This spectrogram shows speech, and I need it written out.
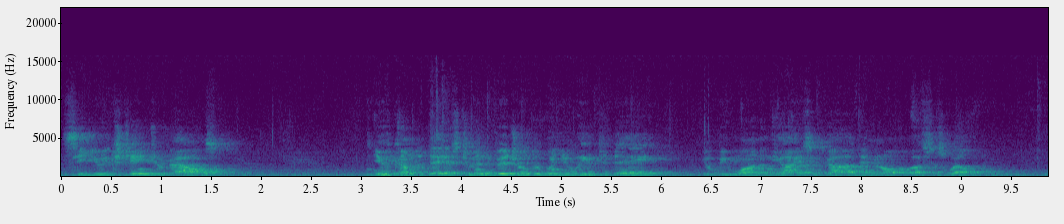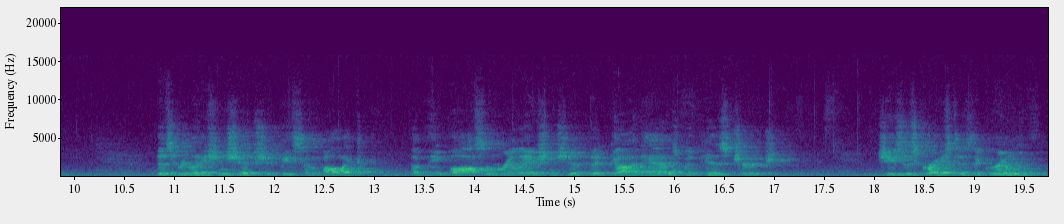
see you exchange your vows. You've come today as two individuals, but when you leave today, you'll be one in the eyes of God and in all of us as well. This relationship should be symbolic of the awesome relationship that God has with His church. Jesus Christ is the groom,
